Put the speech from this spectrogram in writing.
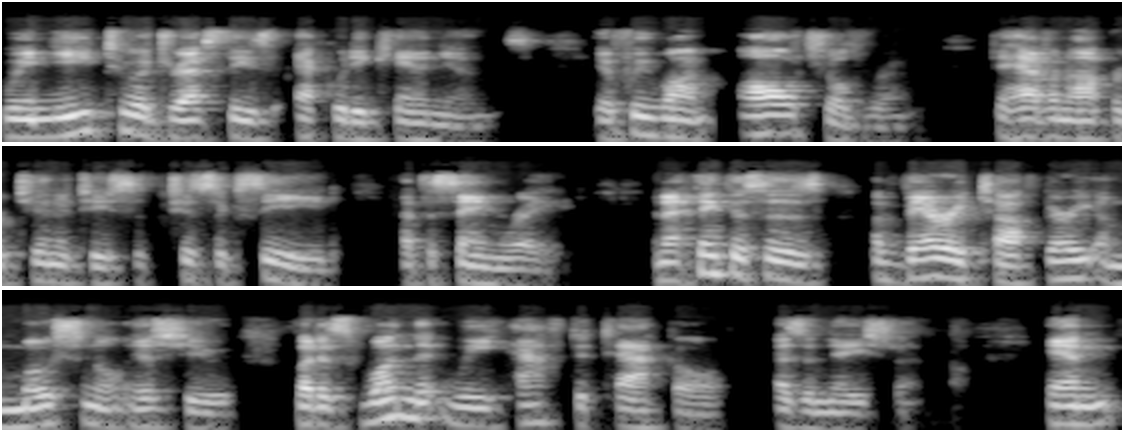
we need to address these equity canyons if we want all children to have an opportunity to succeed at the same rate. And I think this is a very tough, very emotional issue, but it's one that we have to tackle as a nation. And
